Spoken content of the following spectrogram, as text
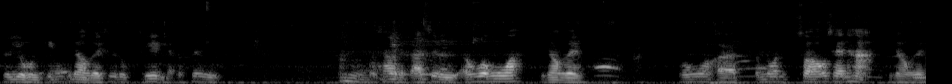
ซื้ออยู่คนกินพี่น้องเลยซื้อลูกชิ้นแล้วก็ซื้อมาเช่าแล้วก็ซื้อเอาหัวงัวพี่น้องเลยหัวงัวก็จำนวนสองแสนห้าพี่น้องเลย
